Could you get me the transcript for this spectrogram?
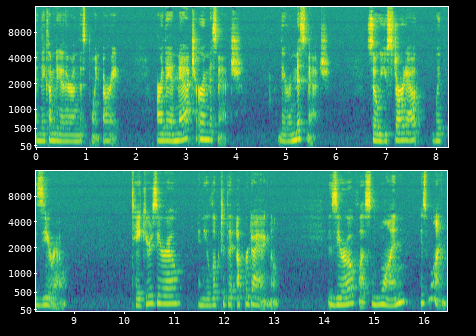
and they come together on this point. All right. Are they a match or a mismatch? They're a mismatch. So you start out with zero. Take your zero and you look to the upper diagonal. Zero plus one is one.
